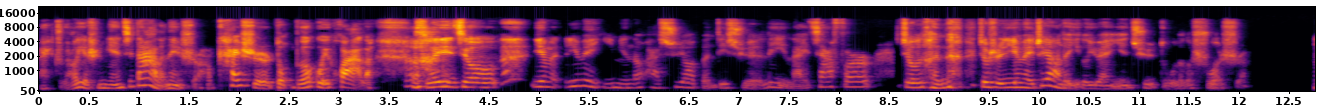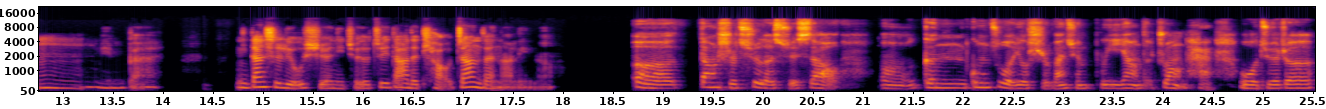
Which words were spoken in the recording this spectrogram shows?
哎，主要也是年纪大了，那时候开始懂得规划了，所以就因为因为移民的话需要本地学历来加分儿，就很 就是因为这样的一个原因去读了个硕士。嗯，明白。你当时留学，你觉得最大的挑战在哪里呢？呃，当时去了学校，嗯，跟工作又是完全不一样的状态。我觉着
